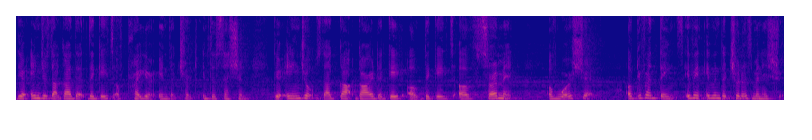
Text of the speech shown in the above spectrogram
there are angels that guard the, the gates of prayer in the church, intercession. Are angels that guard the gate of the gates of sermon, of worship of different things, even even the children's ministry.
